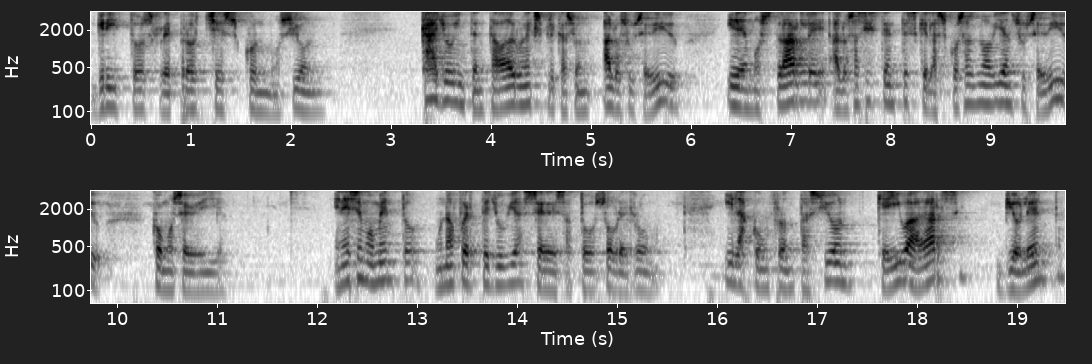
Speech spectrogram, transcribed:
Gritos, reproches, conmoción. Cayo intentaba dar una explicación a lo sucedido y demostrarle a los asistentes que las cosas no habían sucedido como se veía. En ese momento una fuerte lluvia se desató sobre Roma y la confrontación que iba a darse, violenta,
